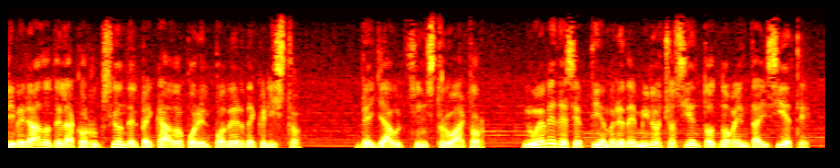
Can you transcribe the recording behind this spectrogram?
liberados de la corrupción del pecado por el poder de Cristo. De Youth Instructor. 9 de septiembre de 1897.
